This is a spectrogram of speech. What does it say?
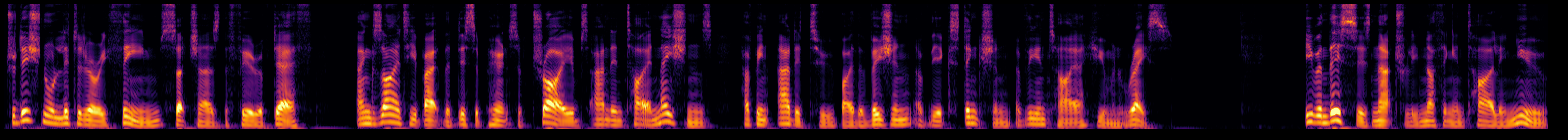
Traditional literary themes such as the fear of death, anxiety about the disappearance of tribes and entire nations have been added to by the vision of the extinction of the entire human race. Even this is naturally nothing entirely new,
